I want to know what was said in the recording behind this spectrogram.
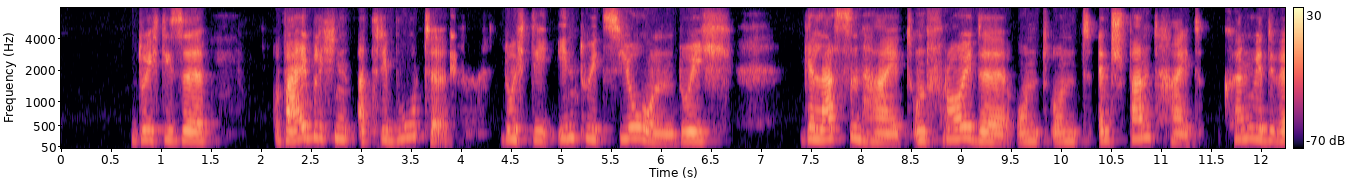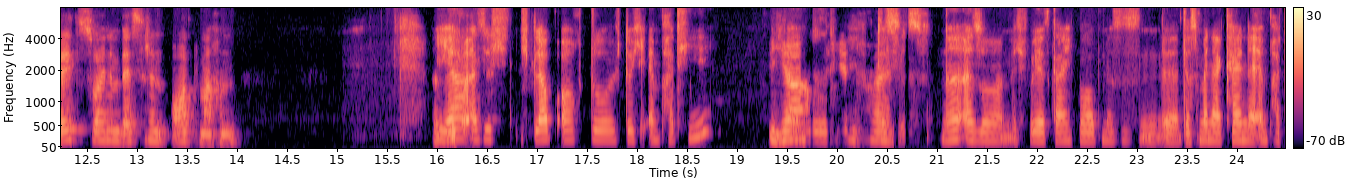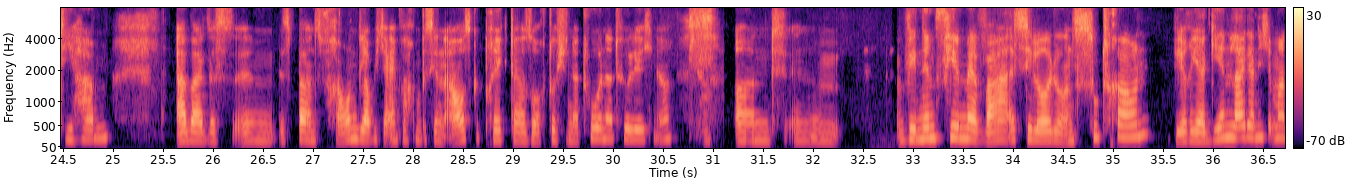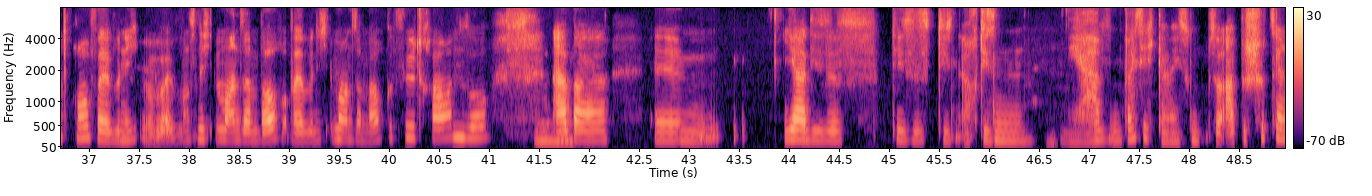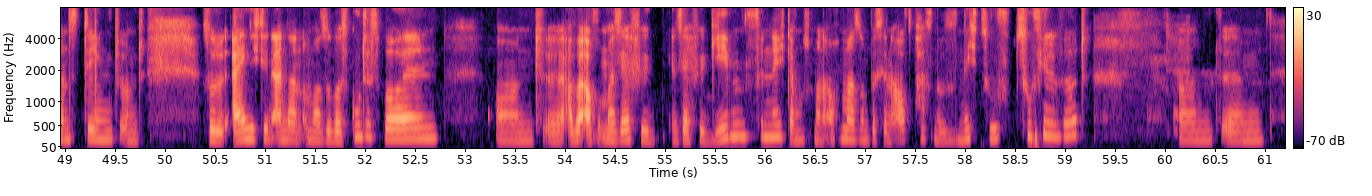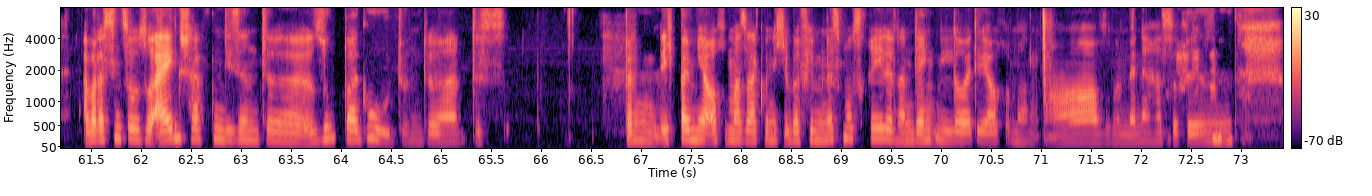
durch diese weiblichen Attribute, durch die Intuition, durch Gelassenheit und Freude und, und Entspanntheit können wir die Welt zu einem besseren Ort machen. Also, ja, also ich, ich glaube auch durch, durch Empathie. Ja, also, auf jeden Fall. Das ist, ne, also ich will jetzt gar nicht behaupten, dass, es, äh, dass Männer keine Empathie haben, aber das ähm, ist bei uns Frauen, glaube ich, einfach ein bisschen ausgeprägter, also auch durch die Natur natürlich. Ne? Ja. Und ähm, wir nehmen viel mehr wahr, als die Leute uns zutrauen wir reagieren leider nicht immer drauf, weil wir, nicht, weil wir uns nicht immer unserem Bauch, weil wir nicht immer unserem Bauchgefühl trauen, so. Mhm. Aber ähm, ja, dieses, dieses, diesen, auch diesen, ja, weiß ich gar nicht, so, so eine Art Beschützerinstinkt und so eigentlich den anderen immer so was Gutes wollen und äh, aber auch immer sehr viel, sehr viel geben, finde ich. Da muss man auch immer so ein bisschen aufpassen, dass es nicht zu, zu viel wird. Und ähm, aber das sind so, so Eigenschaften, die sind äh, super gut. Und äh, das, wenn ich bei mir auch immer sage, wenn ich über Feminismus rede, dann denken die Leute ja auch immer, oh, so eine Männerhasserin.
